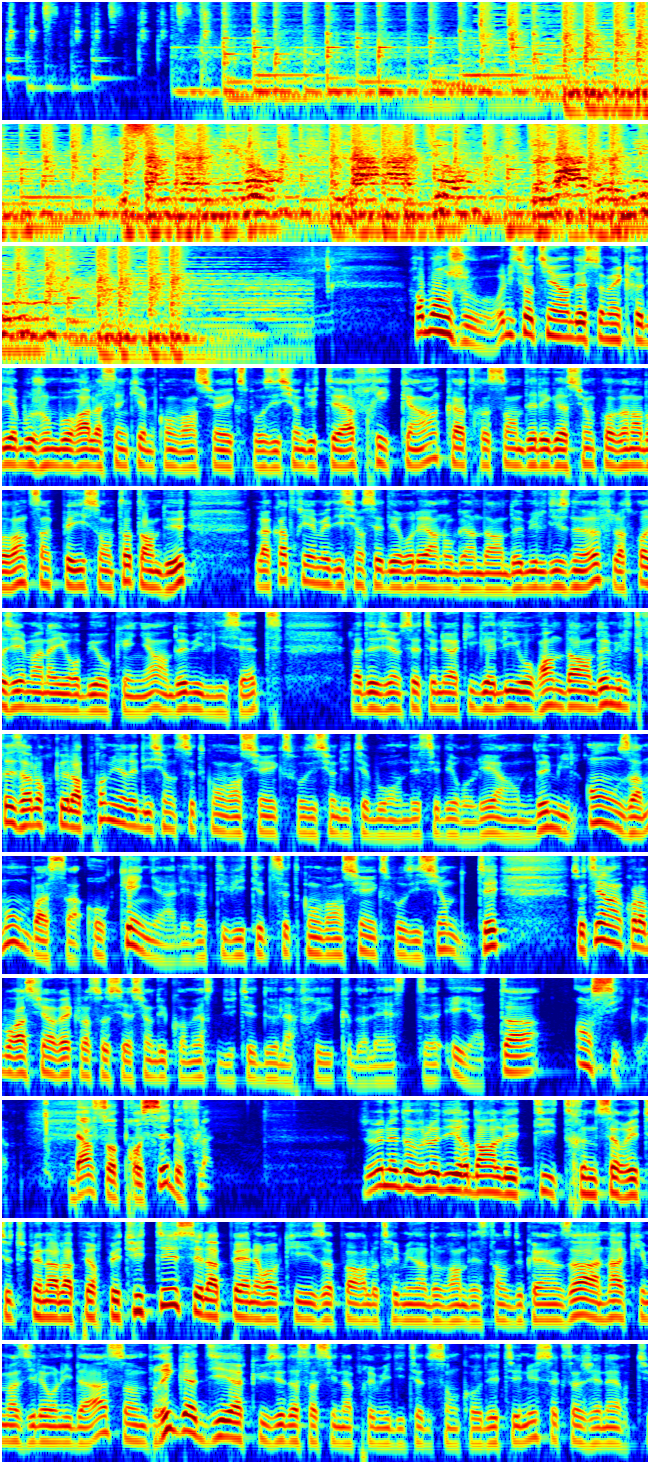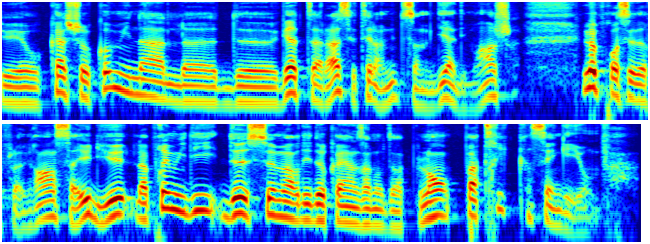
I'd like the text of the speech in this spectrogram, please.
L'avenir. Il se tient dès ce mercredi à Bujumbura la cinquième convention et exposition du thé africain. 400 délégations provenant de 25 pays sont attendues. La quatrième édition s'est déroulée en Ouganda en 2019, la troisième à Nairobi au Kenya en 2017. La deuxième s'est tenue à Kigali, au Rwanda, en 2013, alors que la première édition de cette convention et exposition du thé burundais s'est déroulée en 2011 à Mombasa, au Kenya. Les activités de cette convention et exposition du thé se tiennent en collaboration avec l'Association du commerce du thé de l'Afrique de l'Est, EIATA, en sigle. Dans ce procès de flac je venais de vous le dire dans les titres, une servitude pénale à perpétuité, c'est la peine requise par le tribunal de grande instance de Kayanza à Nakimazi Leonidas, un brigadier accusé d'assassinat prémédité de son co-détenu sexagénaire tué au cachot communal de Gatara, c'était la nuit de samedi à dimanche. Le procès de flagrance a eu lieu l'après-midi de ce mardi de Kayanza, nous appelons Patrick Senguiyumva.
